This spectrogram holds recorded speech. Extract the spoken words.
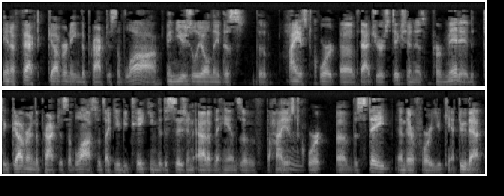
in effect governing the practice of law, and usually only this the highest court of that jurisdiction is permitted to govern the practice of law. So it's like you'd be taking the decision out of the hands of the highest mm. court of the state, and therefore you can't do that.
